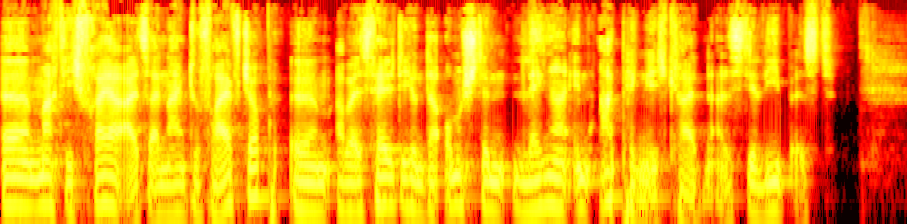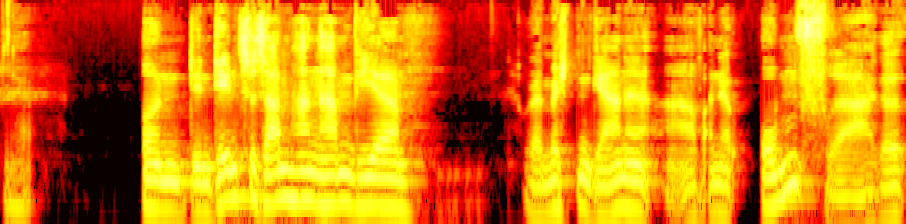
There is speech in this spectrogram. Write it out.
äh, macht dich freier als ein 9-to-5-Job, ähm, aber es hält dich unter Umständen länger in Abhängigkeiten, als dir lieb ist. Ja. Und in dem Zusammenhang haben wir oder möchten gerne auf eine Umfrage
